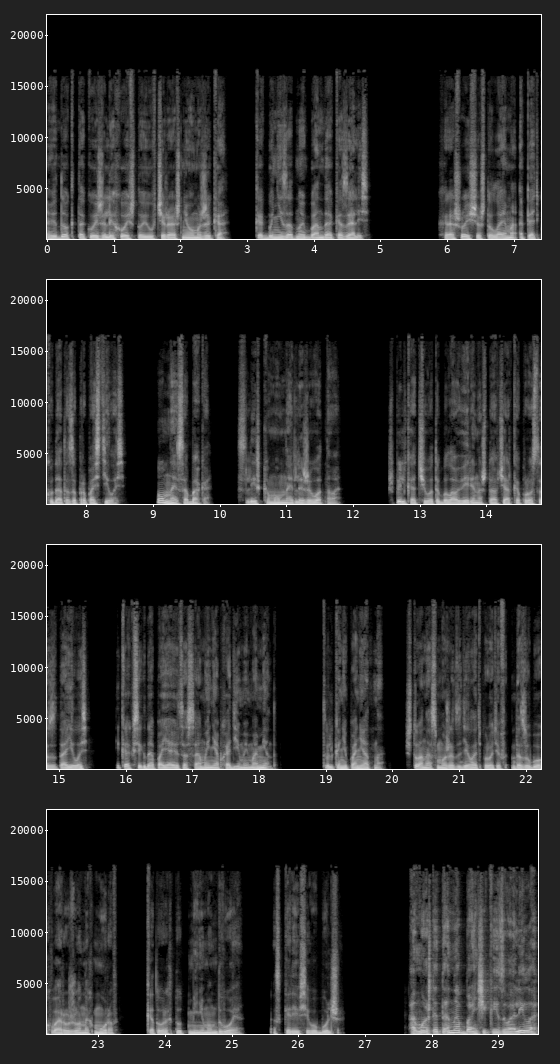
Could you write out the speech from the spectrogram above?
Видок такой же лихой, что и у вчерашнего мужика, как бы ни из одной банды оказались. Хорошо еще, что Лайма опять куда-то запропастилась. Умная собака. Слишком умная для животного. Шпилька от чего-то была уверена, что овчарка просто затаилась и, как всегда, появится самый необходимый момент. Только непонятно, что она сможет сделать против до зубов вооруженных муров, которых тут минимум двое, а скорее всего больше. «А может, это она банщика и завалила?»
